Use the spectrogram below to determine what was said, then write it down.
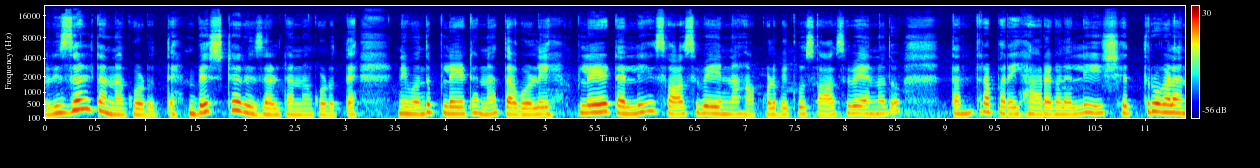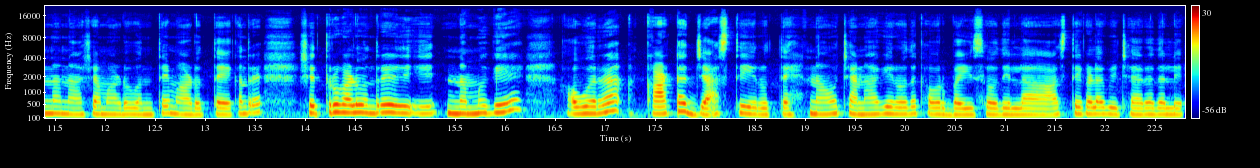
ರಿಸಲ್ಟನ್ನು ಕೊಡುತ್ತೆ. ಬೆಸ್ಟ್ ರಿಸಲ್ಟನ್ನು ಕೊಡುತ್ತೆ. ನೀವೊಂದು ಪ್ಲೇಟನ್ನು ತಗೊಳ್ಳಿ. ಪ್ಲೇಟಲ್ಲಿ ಸಾಸಿವೆಯನ್ನು ಹಾಕ್ಕೊಳ್ಬೇಕು ಸಾಸಿವೆ ಅನ್ನೋದು ತಂತ್ರ ಪರಿಹಾರಗಳಲ್ಲಿ ಶತ್ರುಗಳನ್ನು ನಾಶ ಮಾಡುವಂತೆ ಮಾಡುತ್ತೆ. ಯಾಕಂದರೆ ಶತ್ರುಗಳು ಅಂದರೆ ನಮಗೆ ಅವರ ಕಾಟ ಜಾಸ್ತಿ ಇರುತ್ತೆ. ನಾವು ಚೆನ್ನಾಗಿರೋದಕ್ಕೆ ಅವ್ರು ಬಯಸೋದಿಲ್ಲ. ಆಸ್ತಿಗಳ ವಿಚಾರದಲ್ಲಿ,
